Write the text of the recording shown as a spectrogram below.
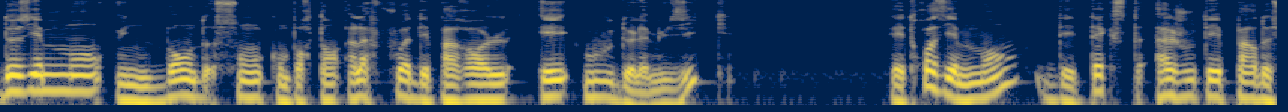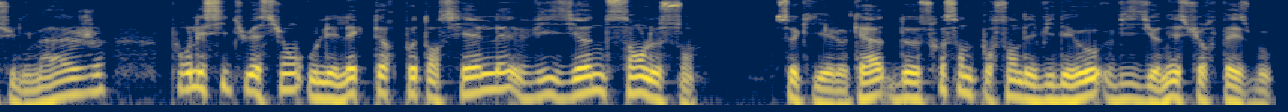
Deuxièmement, une bande son comportant à la fois des paroles et ou de la musique. Et troisièmement, des textes ajoutés par-dessus l'image pour les situations où les lecteurs potentiels visionnent sans le son, ce qui est le cas de 60% des vidéos visionnées sur Facebook.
